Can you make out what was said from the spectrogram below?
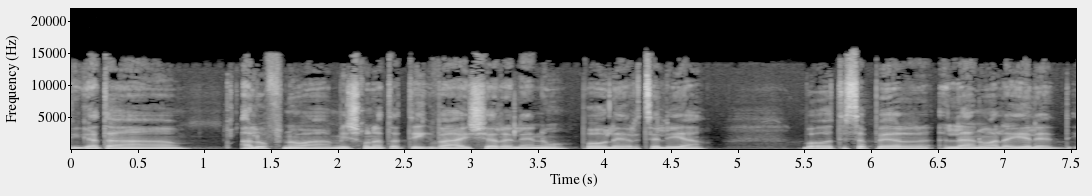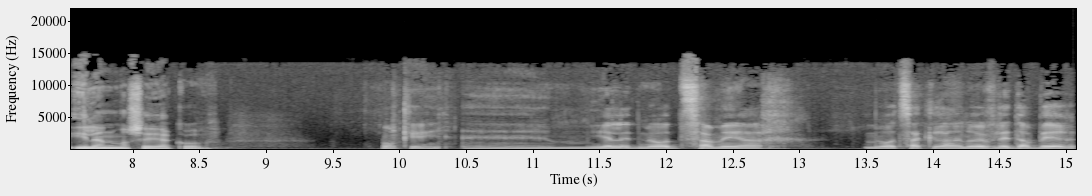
הגעת על אופנוע משכונת התקווה הישר אלינו, פה להרצליה. בוא תספר לנו על הילד אילן משה יעקב. אוקיי, אמ, ילד מאוד שמח, מאוד סקרן, אוהב לדבר.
